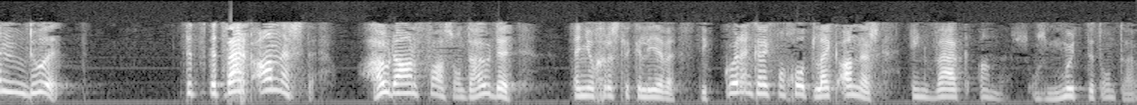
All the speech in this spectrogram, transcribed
in dood. Dit dit werk anders. Hou daaraan vas, onthou dit in jou Christelike lewe. Die koninkryk van God lyk anders en werk anders. Ons moet dit onthou.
